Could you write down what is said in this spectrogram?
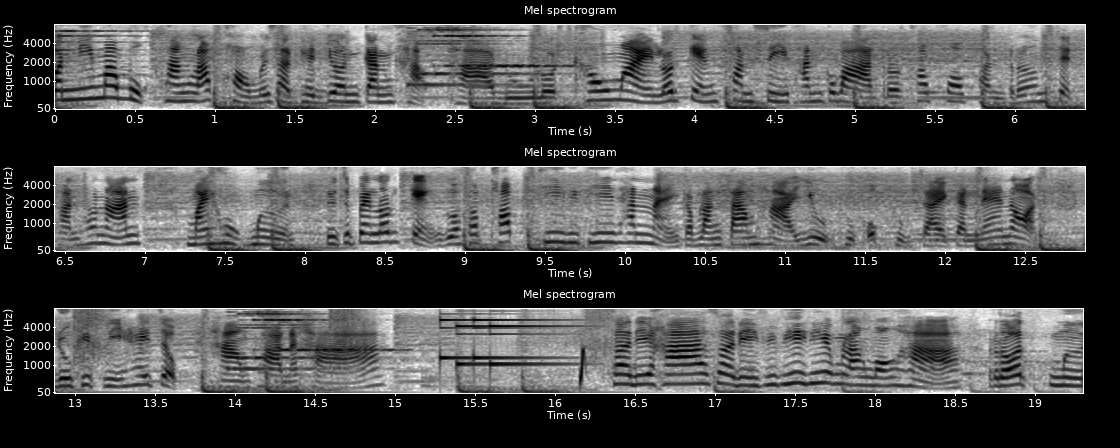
วันนี้มาบุกคลังลับของบริษัทเพชรยนต์กันค่ะ พาดูรถเข้าใหม่ รถเก๋งผ่อน4,000 กว่าบาท รถครอบครัวผ่อนเริ่ม 7,000 เท่านั้น ไม่ 60,000 หรือจะเป็นรถเก๋งตัวท็อปๆที่พี่ๆท่านไหนกำลังตามหาอยู่ถูกอกถูกใจกันแน่นอน ดูคลิปนี้ให้จบห้ามพลาดนะคะ สวัสดีค่ะ สวัสดีพี่ๆที่กำลังมองหารถมือ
